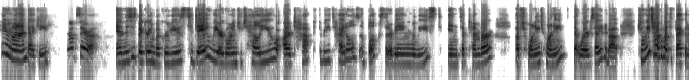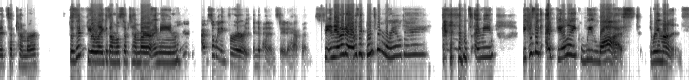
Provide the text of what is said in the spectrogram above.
Hey everyone, I'm Becky. I'm Sarah. And this is Bickering Book Reviews. Today we are going to tell you our top three titles of books that are being released in September of 2020 that we're excited about. Can we talk about the fact that it's September? Does it feel like it's almost September? I mean, I'm still waiting for Independence Day to happen. See, and the other day I was like, when's Memorial Day? and I mean, because like I feel like we lost three months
